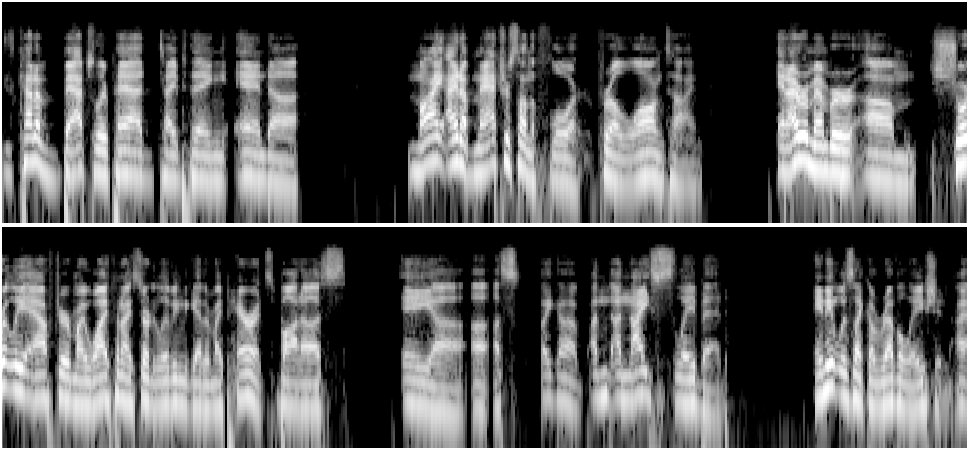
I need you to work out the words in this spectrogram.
it's kind of bachelor pad type thing, and uh, my I had a mattress on the floor for a long time. And I remember um, shortly after my wife and I started living together, my parents bought us a, uh, a, a like a, a, a nice sleigh bed, and it was like a revelation. I,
